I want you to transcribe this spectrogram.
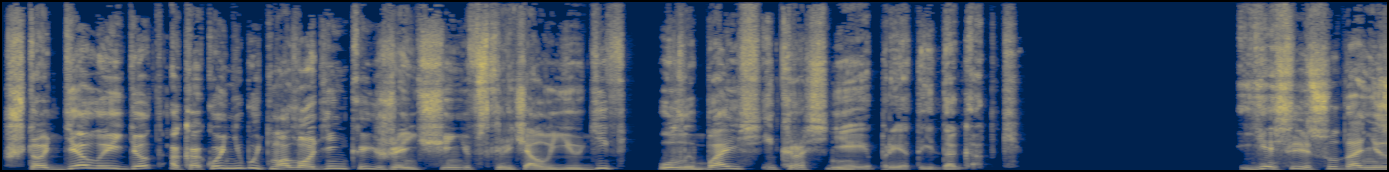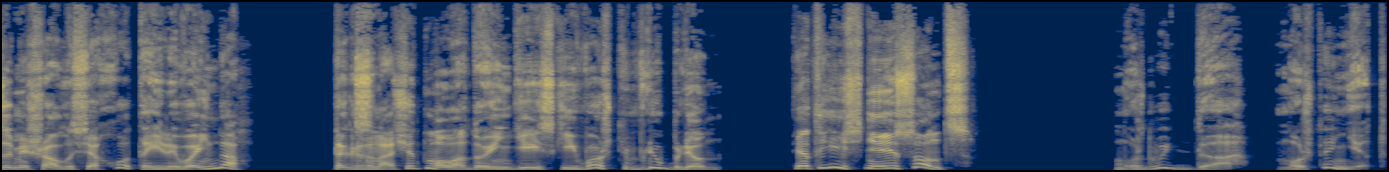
что дело идет о какой-нибудь молоденькой женщине», — вскричал Юдивь, улыбаясь и краснея при этой догадке. «Если сюда не замешалась охота или война, так значит, молодой индейский вождь влюблен. Это яснее солнца». «Может быть, да, может и нет.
